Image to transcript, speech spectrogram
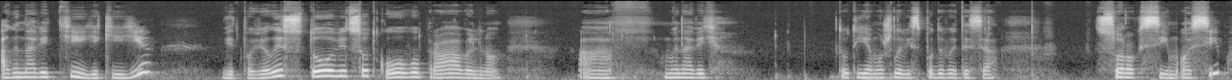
Але навіть ті, які є, відповіли 100% правильно. А, ми навіть тут є можливість подивитися 47 осіб.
